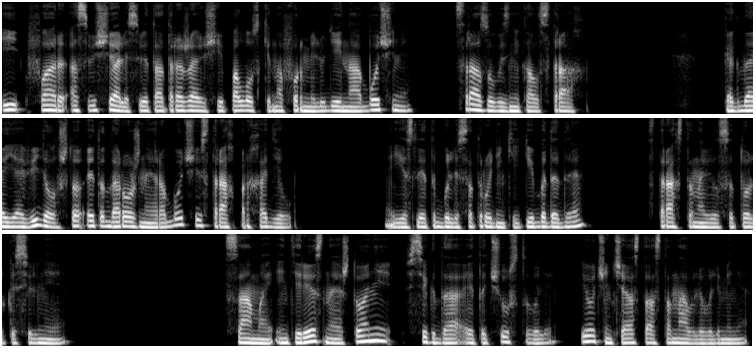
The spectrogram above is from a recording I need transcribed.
и фары освещали светоотражающие полоски на форме людей на обочине, сразу возникал страх. Когда я видел, что это дорожные рабочие, страх проходил. Если это были сотрудники ГИБДД, страх становился только сильнее. Самое интересное, что они всегда это чувствовали и очень часто останавливали меня.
